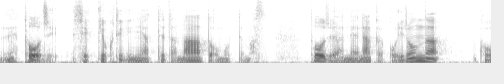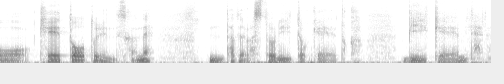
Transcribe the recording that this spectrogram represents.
う、ね、当時積極的にやってたなと思ってます。当時はねなんかこういろんなこう系統というんですかね、うん、例えばストリート系とか B 系みたいな。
